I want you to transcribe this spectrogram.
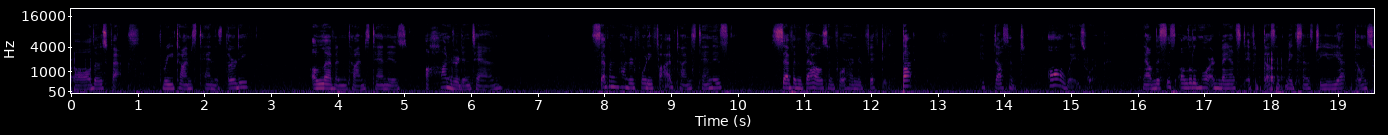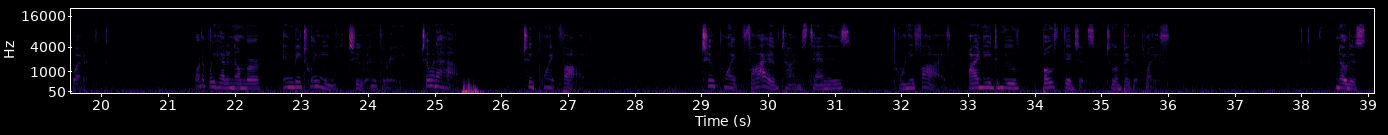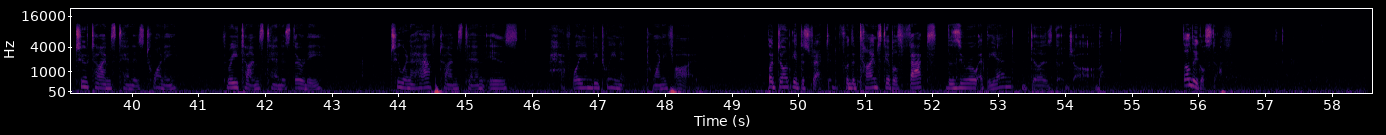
all those facts. 3 times 10 is 30, 11 times 10 is 110, 745 times 10 is 7,450. But it doesn't always work. Now this is a little more advanced. If it doesn't make sense to you yet, don't sweat it. What if we had a number in between 2 and 3? 2.5, 2.5. 2.5 times 10 is 25. I need to move both digits to a bigger place. Notice 2 times 10 is 20, 3 times 10 is 30, 2 and a half times 10 is halfway in between it, 25. But don't get distracted. For the times table's facts, the zero at the end does the job. The legal stuff.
